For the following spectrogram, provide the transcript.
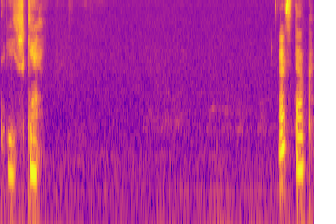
Трішки. Ось так.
